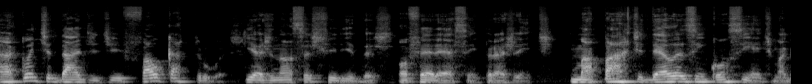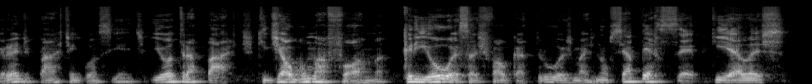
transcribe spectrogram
a quantidade de falcatruas que as nossas feridas oferecem para a gente. Uma parte delas inconsciente, uma grande parte inconsciente, e outra parte que de alguma forma criou essas falcatruas, mas não se apercebe que elas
